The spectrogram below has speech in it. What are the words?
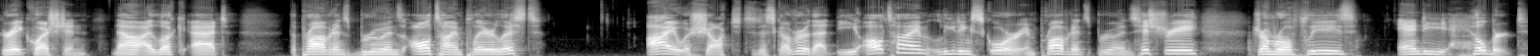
great question. Now I look at the Providence Bruins all time player list. I was shocked to discover that the all time leading scorer in Providence Bruins history, drumroll please, Andy Hilbert.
